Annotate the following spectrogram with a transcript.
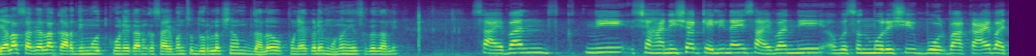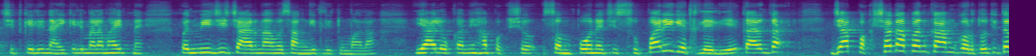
याला सगळ्याला कारणीभूत कोण आहे? कारण का साहेबांचं दुर्लक्ष झालं पुण्याकडे म्हणून हे सगळं झाले? नी शहानिशा केली नाही साहेबांनी वसंत मोरेशी बोल बा काय बातचीत केली नाही केली मला माहीत नाही. पण मी जी चार नावं सांगितली तुम्हाला या लोकांनी हा पक्ष संपवण्याची सुपारी घेतलेली आहे. कारण का ज्या पक्षात आपण काम करतो तिथं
